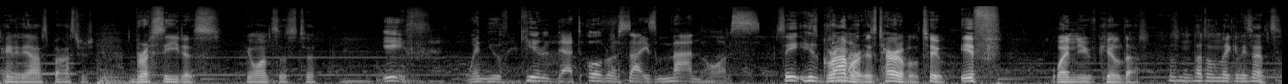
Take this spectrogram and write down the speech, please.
pain in the ass bastard, Brasidas. He wants us to... If, when you've killed that oversized man horse. See, his grammar is terrible too. If, when you've killed that. Doesn't, that doesn't make any sense.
